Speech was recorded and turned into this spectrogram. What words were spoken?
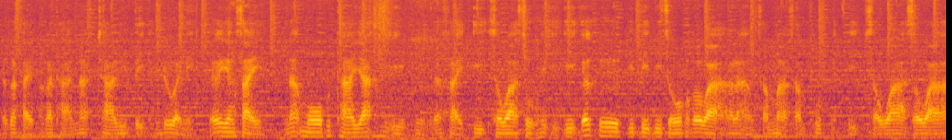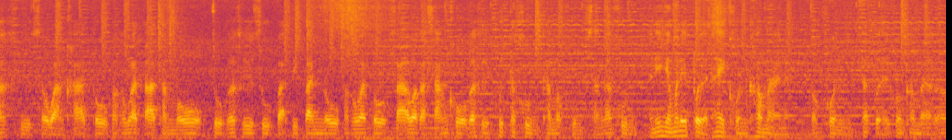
แล้วก็ใส่พระคาถาณชาลิติให้ด้วยนี่แล้วก็ยังใส่นะโมพุทธายะให้อีกนี่แล้วใส่อิสวาสุให้อีกอิก็คืออิติปิโสภควาอรหังสัมมาสัมพุทธเนี่ยอิสวาสวาก็คือสว่างขาโตภควตาธรรมโม สุก็คือสุปฏิปันโนภควโตสาวกสังโฆก็คือพุทธคุณธรรมคุณสังฆคุณ อันนี้ยังไม่ได้เปิดให้คนเข้ามานะเพราะคนถ้าเปิดให้คนเข้ามาแล้ว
